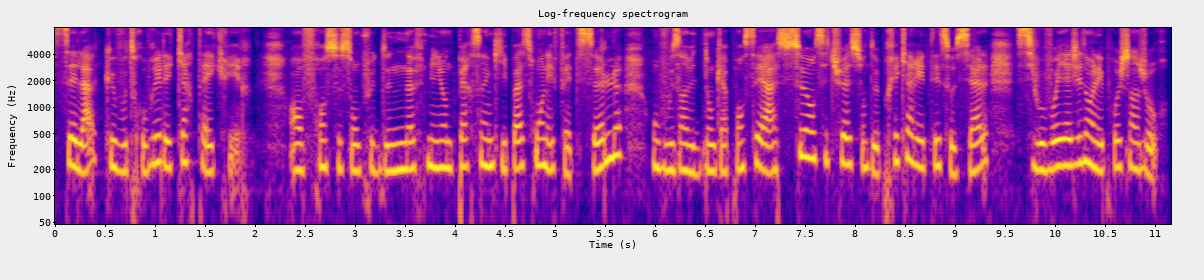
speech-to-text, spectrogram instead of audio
C'est là que vous trouverez les cartes à écrire. En France, ce sont plus de 9 millions de personnes qui passeront les fêtes seules. On vous invite donc à penser à ceux en situation de précarité sociale si vous voyagez dans les prochains jours.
